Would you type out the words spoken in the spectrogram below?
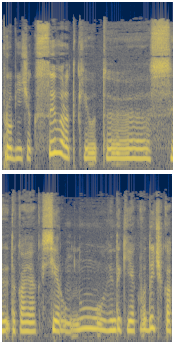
пробничок з сиворотки, от е, така як сірум. Ну, він такий, як водичка.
